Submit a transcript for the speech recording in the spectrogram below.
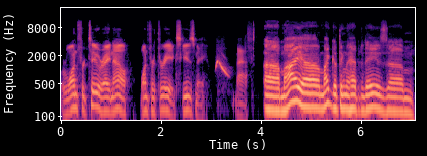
We're one for two right now. One for three, excuse me. Math. Uh, my uh, my good thing that happened today is um,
